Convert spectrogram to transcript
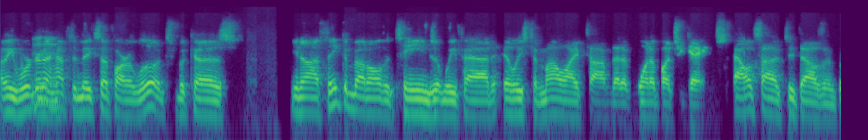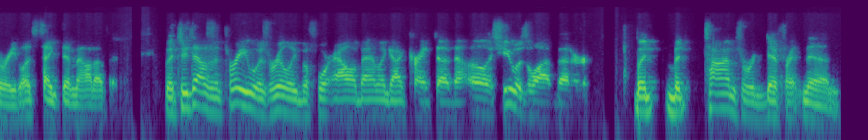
I mean, we're going to mm. have to mix up our looks because, you know, I think about all the teams that we've had, at least in my lifetime, that have won a bunch of games outside of 2003. Let's take them out of it. But 2003 was really before Alabama got cranked up. Now OSU was a lot better, but but times were different then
